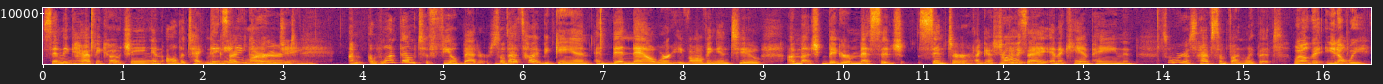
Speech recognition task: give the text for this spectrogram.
sending happy coaching and all the techniques I've learned. I'm, I want them to feel better. So that's how it began. And then now we're evolving into a much bigger message center, I guess you Right. could say, and a campaign. And so we're going to have some fun with it. Well, the, you know, we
